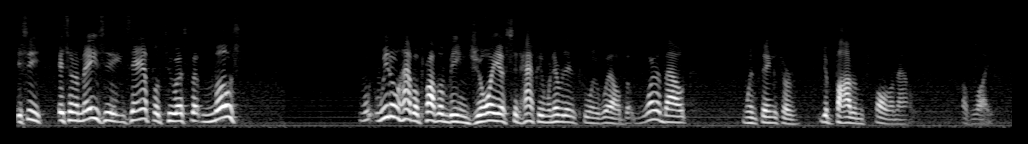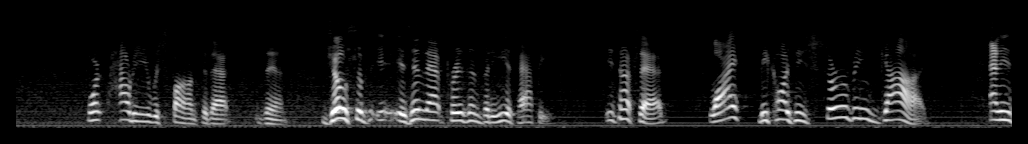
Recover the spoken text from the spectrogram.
You see, it's an amazing example to us, but most, we don't have a problem being joyous and happy when everything's going well. But what about when things are, your bottom's falling out of life? What, how do you respond to that then? Joseph is in that prison, but he is happy. He's not sad. Why? Because he's serving God and he's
